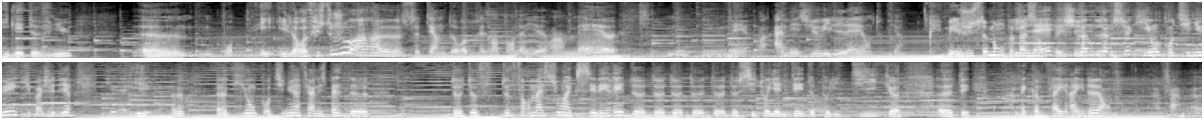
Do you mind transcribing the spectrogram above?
il est devenu. Euh, bon, il, il le refuse toujours, hein, euh, ce terme de représentant d'ailleurs, hein, mais, euh, mais à mes yeux, il l'est en tout cas. Mais justement, on peut pas s'empêcher. comme, de- comme ceux qui ont continué, qui, je veux dire, qui, euh, qui ont continué à faire une espèce de, de, de, de formation accélérée de, citoyenneté, de politique, euh, des, un mec comme Fly Rider, enfin, euh,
